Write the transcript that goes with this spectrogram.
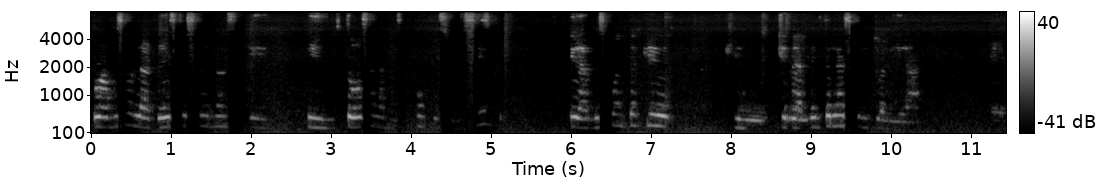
podamos hablar de estos temas que y todos a la misma conclusión siempre. Y darnos cuenta que, que, realmente la espiritualidad eh,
